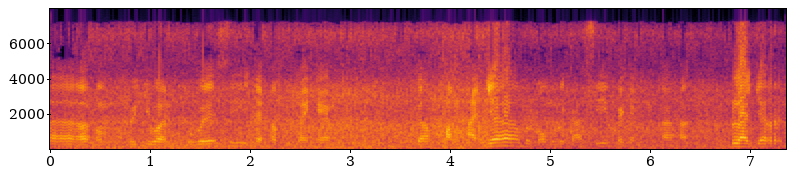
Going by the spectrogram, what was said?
Uh, tujuan gue sih eh, pengen gampang aja berkomunikasi pengen uh, belajar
